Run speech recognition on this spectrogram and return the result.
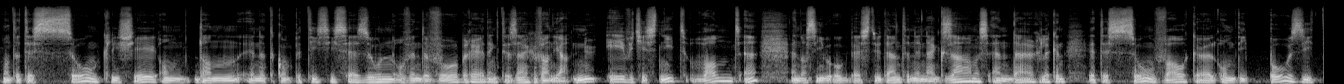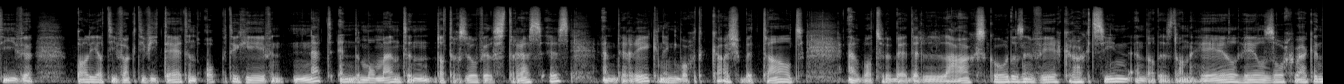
Want het is zo'n cliché om dan in het competitieseizoen of in de voorbereiding te zeggen van ja, nu eventjes niet, want, hè, en dat zien we ook bij studenten in examens en dergelijke, het is zo'n valkuil om die positieve palliatieve activiteiten op te geven, net in de momenten dat er zoveel stress is en de rekening wordt cash betaald. En wat we bij de laagscorers in veerkracht zien, en dat is dan heel, heel zorgwekkend,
